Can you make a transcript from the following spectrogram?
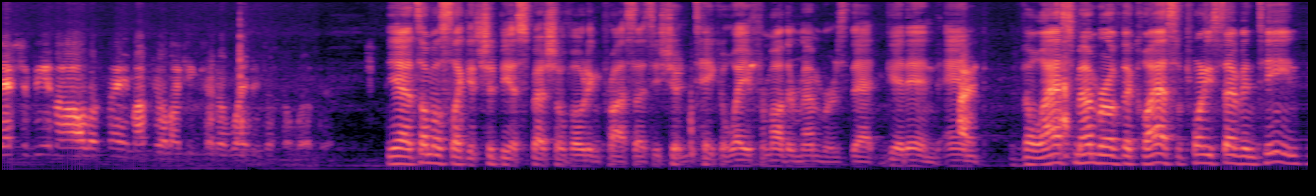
that should be in the Hall of Fame, I feel like he could have waited just a little bit. Yeah, it's almost like it should be a special voting process. He shouldn't take away from other members that get in. And right. The last member of the class of 2017,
